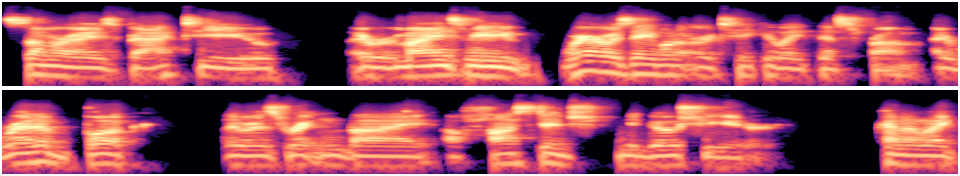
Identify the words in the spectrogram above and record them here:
summarize back to you, it reminds me where I was able to articulate this from. I read a book that was written by a hostage negotiator, kind of like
